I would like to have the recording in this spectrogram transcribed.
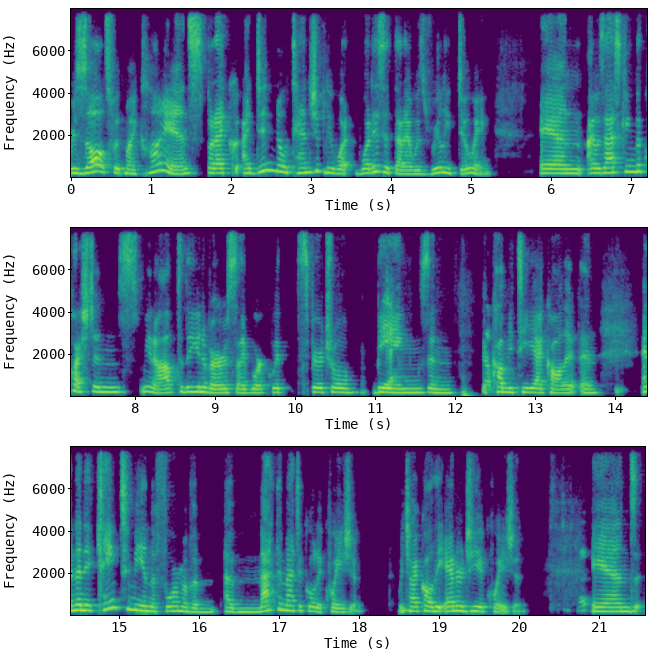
results with my clients, but I I didn't know tangibly what what is it that I was really doing. And I was asking the questions, you know, out to the universe. I work with spiritual beings yeah. and the committee, I call it. And and then it came to me in the form of a, a mathematical equation, which I call the energy equation. Okay. And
